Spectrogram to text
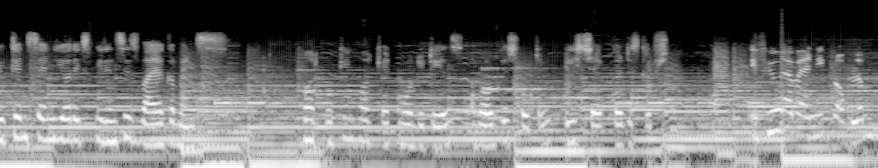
you can send your experiences via comments. For booking or get more details about this hotel, please check the description. If you have any problem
